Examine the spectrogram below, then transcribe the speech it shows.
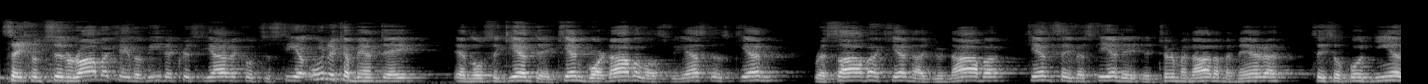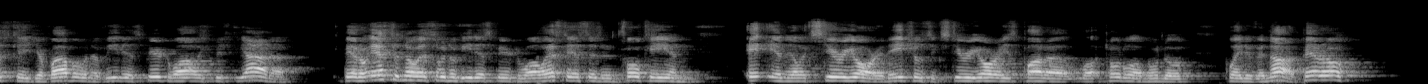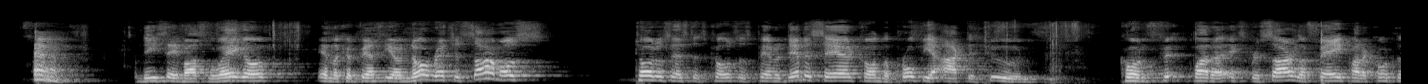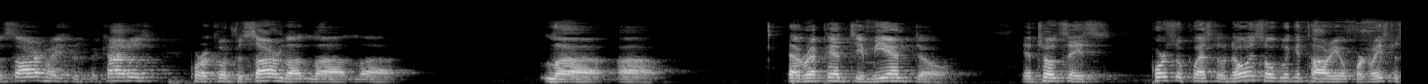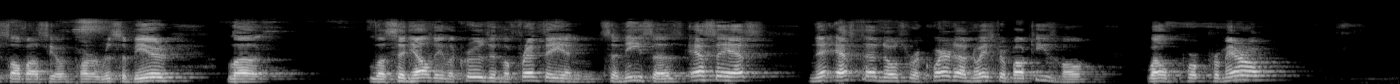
se consideraba que la vida cristiana consistía únicamente en lo siguiente, quien guardaba las fiestas, quien rezaba, quien ayunaba, quien se vestía de determinada manera, se suponía que llevaba una vida espiritual y cristiana. Pero esto no es una vida espiritual, este es el enfoque en, en el exterior, en hechos exteriores para todo el mundo puede venir. Pero, dice más luego en la confesión, no rechazamos todas estas cosas, pero debe ser con la propia actitud, con, para expresar la fe, para confesar nuestros pecados, para confesar la, la, la, la uh, arrepentimiento. Entonces, Por supuesto, no es obligatorio por nuestra salvación para recibir la, la señal de la cruz en la frente en cenizas. Ese es, esta nos recuerda nuestro bautismo. Well, primero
